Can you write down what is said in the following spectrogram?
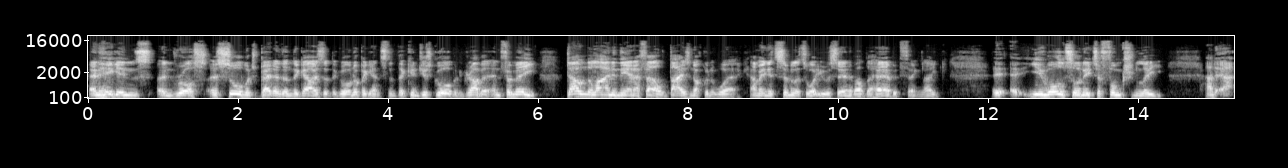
and Higgins and Ross are so much better than the guys that they're going up against that they can just go up and grab it. And for me, down the line in the NFL, that is not going to work. I mean, it's similar to what you were saying about the Herbert thing. Like, it, you also need to functionally, and. I,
